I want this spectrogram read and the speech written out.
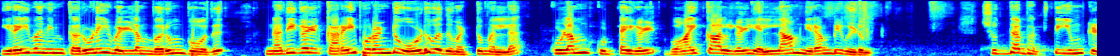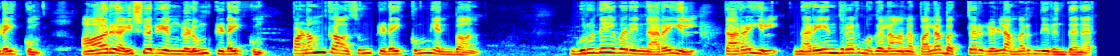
இறைவனின் கருணை வெள்ளம் வரும்போது நதிகள் கரை புரண்டு ஓடுவது மட்டுமல்ல குளம் குட்டைகள் வாய்க்கால்கள் எல்லாம் நிரம்பிவிடும். சுத்த பக்தியும் கிடைக்கும். ஆறு ஐஸ்வர்யங்களும் கிடைக்கும். பணம் காசும் கிடைக்கும் என்பான். குருதேவரின் அறையில் தரையில் நரேந்திரர் முதலான பல பக்தர்கள் அமர்ந்திருந்தனர்.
